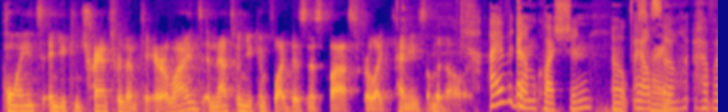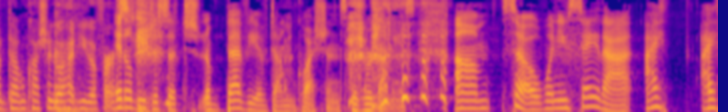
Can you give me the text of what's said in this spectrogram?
points and you can transfer them to airlines. And that's when you can fly business class for like pennies on the dollar. I have a dumb question. Oh, I sorry. also have a dumb question. Go ahead, you go first. It'll be just a, a bevy of dumb questions because we're dummies. um, so when you say that, I I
